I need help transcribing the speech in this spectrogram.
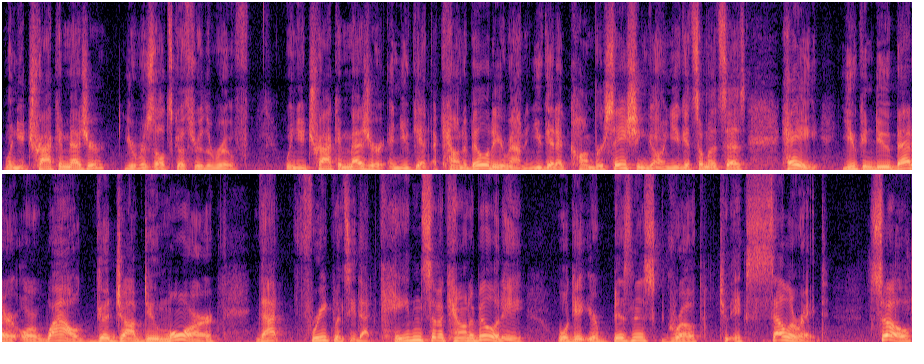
When you track and measure, your results go through the roof when you track and measure and you get accountability around it, you get a conversation going, you get someone that says, hey, you can do better, or wow, good job, do more, that frequency, that cadence of accountability will get your business growth to accelerate. So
